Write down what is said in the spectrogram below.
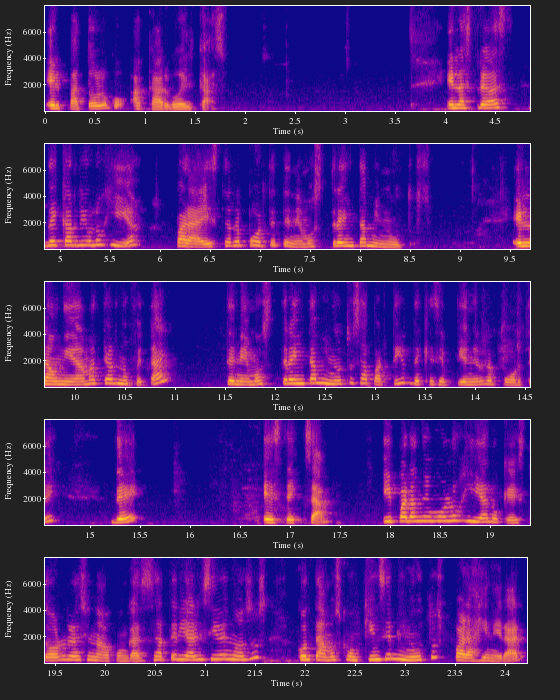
el patólogo a cargo del caso. En las pruebas de cardiología, para este reporte tenemos 30 minutos. En la unidad materno-fetal tenemos 30 minutos a partir de que se obtiene el reporte de este examen. Y para neumología, lo que es todo relacionado con gases arteriales y venosos, contamos con 15 minutos para generar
